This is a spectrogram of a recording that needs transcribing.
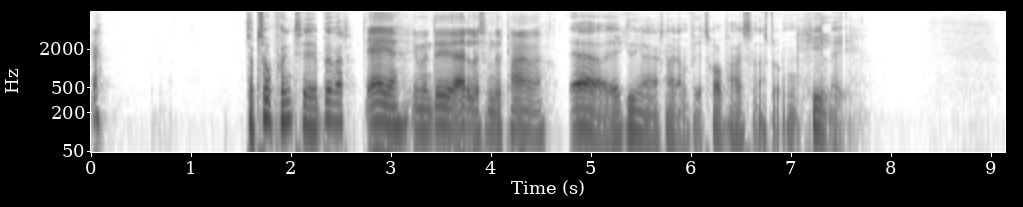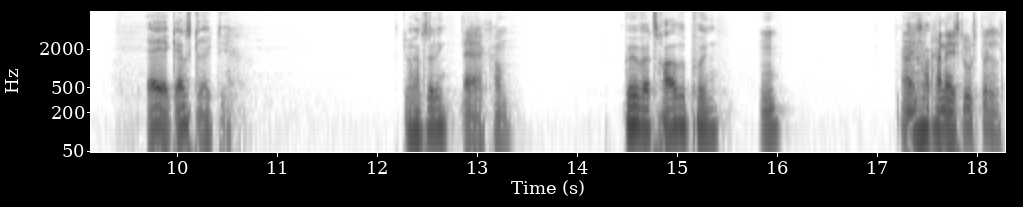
Ja. Så to point til Bøvat. Ja, ja. Jamen, det er alt, som det plejer at være. Ja, og jeg gider ikke engang snakke om, for jeg tror faktisk, han har stukket helt af. Ja, ja, ganske rigtigt. Skal du have en sætning? Ja, kom. Bøvat 30 point. Mm. Han, er, har- han er i slutspillet.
